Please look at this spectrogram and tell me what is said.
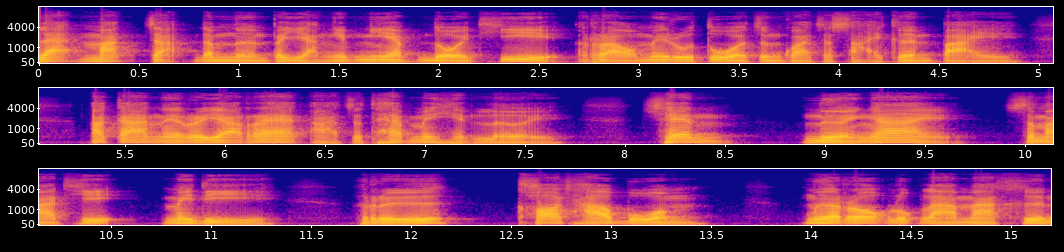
และมักจะดำเนินไปอย่างเงียบๆ โดยที่เราไม่รู้ตัวจนกว่าจะสายเกินไป อาการในระยะแรกอาจจะแทบไม่เห็นเลย เช่น เหนื่อยง่าย สมาธิไม่ดี หรือข้อเท้าบวม เมื่อโรคลุกลามมากขึ้น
